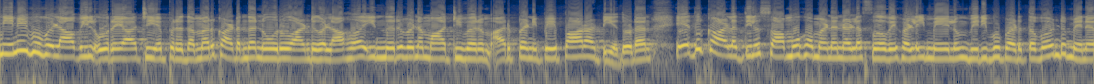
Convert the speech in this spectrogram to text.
நினைவு விழாவில் உரையாற்றிய பிரதமர் கடந்த நூறு ஆண்டுகளாக இந்நிறுவனம் ஆற்றி வரும் அர்ப்பணிப்பை பாராட்டியதுடன் எதிர்காலத்தில் சமூக மனநல சேவைகளை மேலும் விரிவுபடுத்த வேண்டும் என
